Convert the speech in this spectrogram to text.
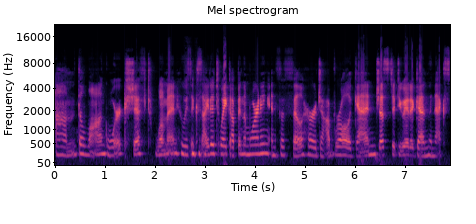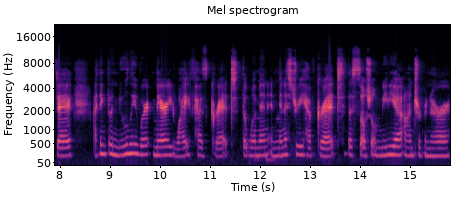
um, the long work shift woman who is excited to wake up in the morning and fulfill her job role again just to do it again the next day. I think the newly married wife has grit. The women in ministry have grit. The social media entrepreneur,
